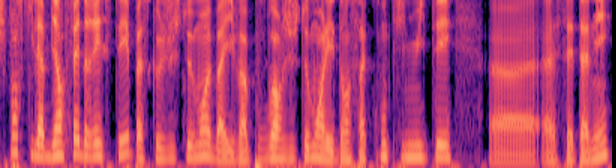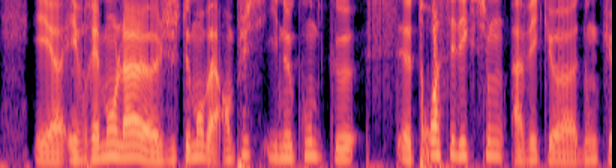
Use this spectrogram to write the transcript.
Je pense qu'il a bien fait de rester parce que justement, eh ben, il va pouvoir justement aller dans sa continuité cette année. Et, vraiment là, justement, bah, en plus, il ne compte que trois sélections avec donc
